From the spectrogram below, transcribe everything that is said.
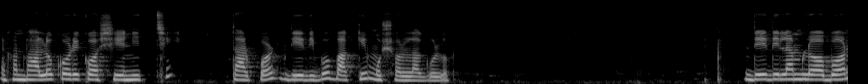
এখন ভালো করে কষিয়ে নিচ্ছি। তারপর দিয়ে দিব বাকি মশলাগুলো। দিয়ে দিলাম লবণ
